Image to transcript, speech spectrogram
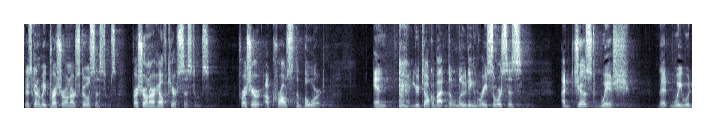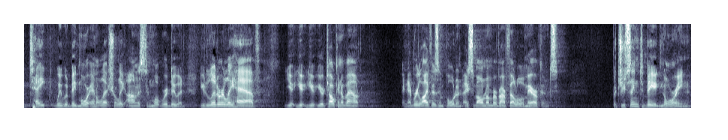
There's going to be pressure on our school systems, pressure on our healthcare systems, pressure across the board. And you talk about diluting resources. I just wish that we would take, we would be more intellectually honest in what we're doing. You literally have you, you, you're talking about, and every life is important, a small number of our fellow Americans, but you seem to be ignoring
